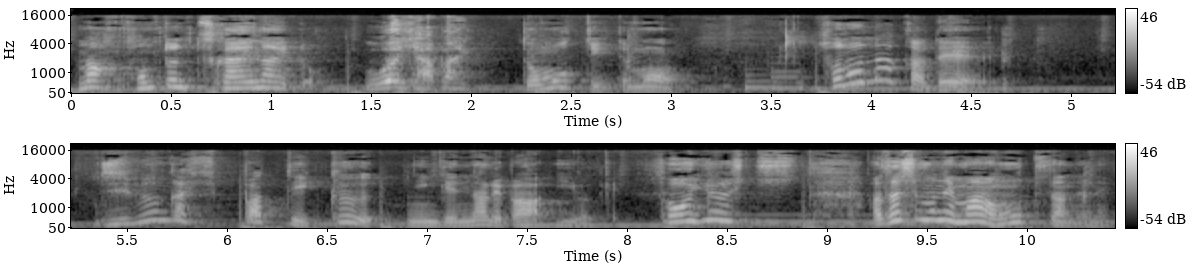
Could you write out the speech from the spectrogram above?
まあ本当に使えないと。うわやばいと思っていてもその中で自分が引っ張っていく人間になればいいわけ。そういう私もね前思ってたんだよね。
